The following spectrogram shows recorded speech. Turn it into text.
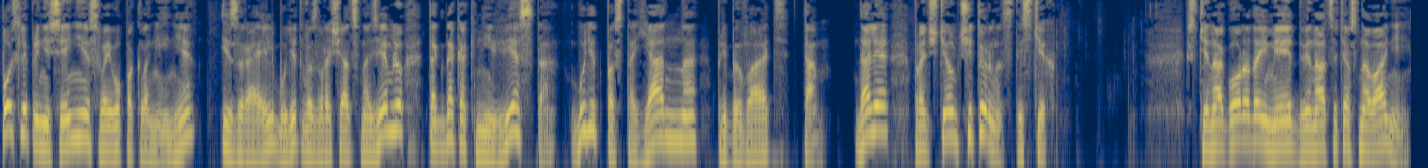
После принесения своего поклонения Израиль будет возвращаться на землю, тогда как невеста будет постоянно пребывать там. Далее прочтем четырнадцатый стих. «Стена города имеет двенадцать оснований,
